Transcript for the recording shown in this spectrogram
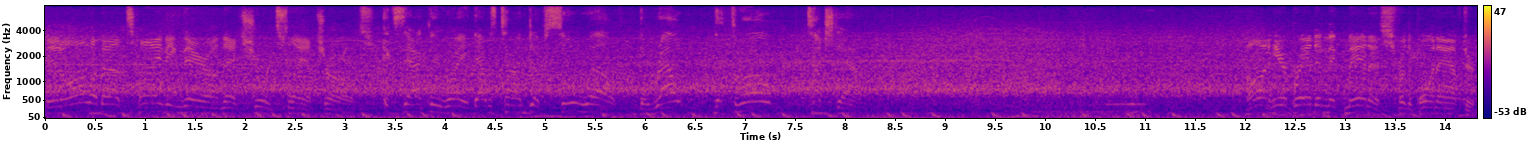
And all about timing there on that short slant, Charles. Exactly right. That was timed up so well. The route, the throw, touchdown. On here, Brandon McManus for the point after.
